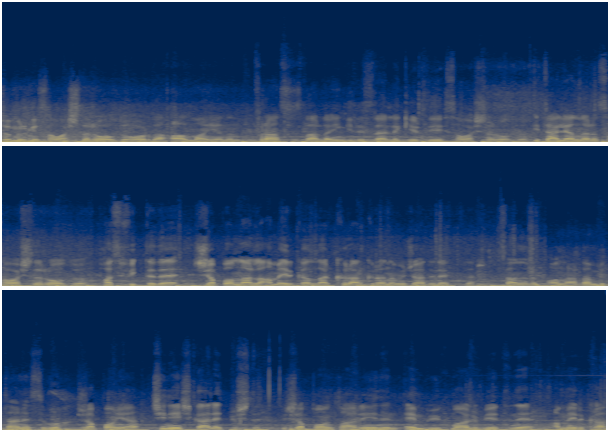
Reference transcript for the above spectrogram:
Sömürge savaşları oldu orada. Almanya'nın Fransızlarla İngilizlerle girdiği savaşlar oldu. İtalyanların savaşları oldu. Pasifik'te de Japonlarla Amerikalılar kıran kırana mücadele ettiler. Sanırım onlardan bir tanesi bu. Japonya Çin'i işgal etmişti. Japon tarihinin en büyük mağlubiyetini Amerika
